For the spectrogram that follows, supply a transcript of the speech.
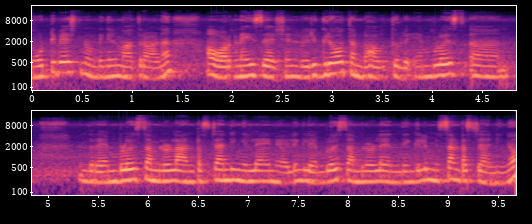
മോട്ടിവേഷൻ ഉണ്ടെങ്കിൽ മാത്രമാണ് ആ ഓർഗനൈസേഷനിൽ ഒരു ഗ്രോത്ത് ഉണ്ടാവത്തുള്ളൂ. എംപ്ലോയീസ് എന്താ പറയുക എംപ്ലോയീസ് തമ്മിലുള്ള അണ്ടർസ്റ്റാൻഡിങ് ഇല്ലായ്മയോ അല്ലെങ്കിൽ എംപ്ലോയീസ് തമ്മിലുള്ള എന്തെങ്കിലും മിസ്അണ്ടർസ്റ്റാൻഡിങ്ങോ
